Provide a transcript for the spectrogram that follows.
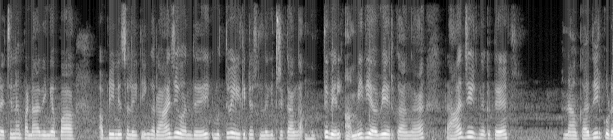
பிரச்சனை பண்ணாதீங்கப்பா அப்படின்னு சொல்லிட்டு இங்கே ராஜு வந்து முத்துவேல் கிட்ட சொல்லிக்கிட்டு இருக்காங்க. முத்துவேல் அமைதியாகவே இருக்காங்க. ராஜு இருந்துக்கிட்டு நான் கதிர் கூட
